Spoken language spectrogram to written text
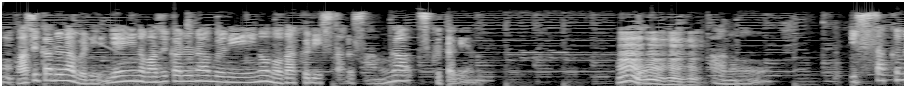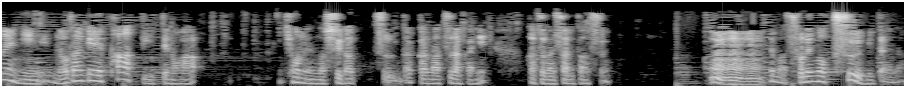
うん、マジカルラブリー、芸人のマジカルラブリーの野田クリスタルさんが作ったゲーム。うん、うん、うん、うん。あの、一作目に野田ゲーパーティーっていうのが、去年の4月だか夏だかに発売されたんですよ。うん、うん、うん。で、まあ、それの2みたいな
